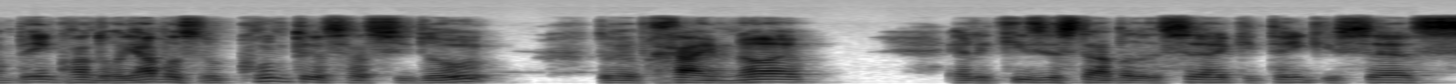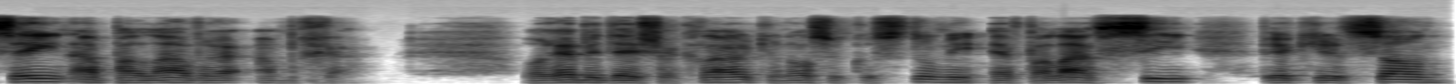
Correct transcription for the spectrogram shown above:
Também quando olhamos no Kuntras Hassidur, do Reb Chaim Noah, ele quis estabelecer que tem que ser sem a palavra Amcha. O Rebbe deixa claro que o nosso costume é falar si Bekirson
